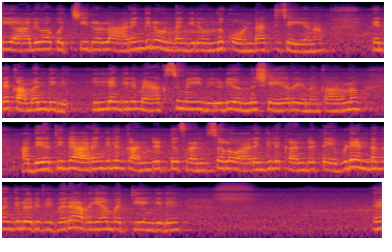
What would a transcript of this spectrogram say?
ഈ ആലുവ കൊച്ചിയിലുള്ള ആരെങ്കിലും ഉണ്ടെങ്കിൽ ഒന്ന് കോണ്ടാക്റ്റ് ചെയ്യണം. എന്റെ കമന്റിൽ ഇല്ലെങ്കിൽ മാക്സിമം ഈ വീഡിയോ ഒന്ന് ഷെയർ ചെയ്യണം. കാരണം അദ്ദേഹത്തിന്റെ ആരെങ്കിലും കണ്ടിട്ട് ഫ്രണ്ട്സുകളോ ആരെങ്കിലും കണ്ടിട്ട് എവിടെ ഉണ്ടെന്നെങ്കിലും ഒരു വിവരം അറിയാൻ പറ്റിയെങ്കിൽ ഏ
